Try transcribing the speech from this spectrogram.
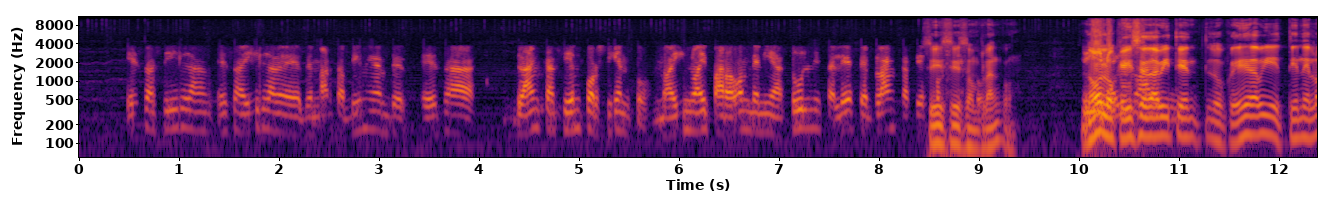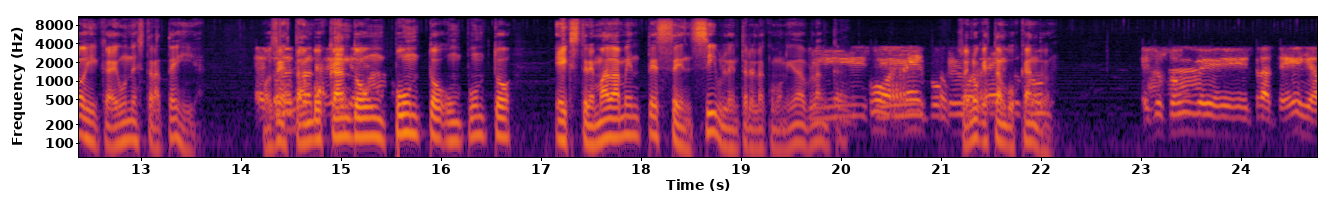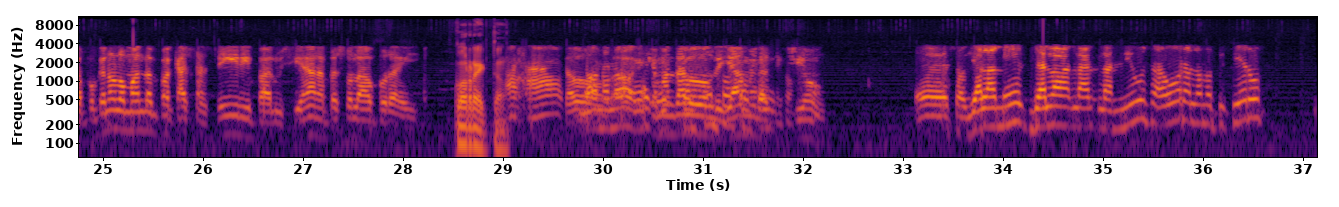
Esa isla, esa isla de, de Marta Viner, de esa blanca 100%. No hay, no hay para dónde, ni azul ni celeste, blanca 100%. Sí, sí, son blancos. no, lo que dice David tiene, lo que dice David tiene lógica, es una estrategia. O sea, están buscando un punto, un punto extremadamente sensible entre la comunidad blanca. correcto. Eso es lo que están buscando. Esos son de estrategias. ¿Por qué no lo mandan para Kansas City, para Luisiana, para esos lados por ahí? Correcto. Ajá. No, no, no. Hay que mandarlo donde llame la atención. Eso, ya la ya la, la, news ahora, los noticieros,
